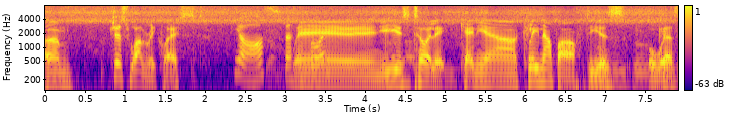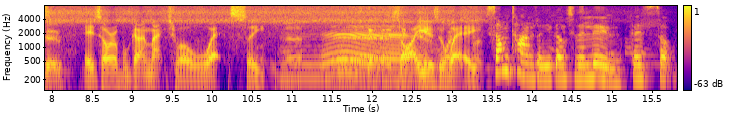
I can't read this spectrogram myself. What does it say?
Um, just one request. Yes, birthday boy. When you use the toilet, can you clean up after yous? Always 'Cause do. It's horrible going back to a wet seat. So I use a wetty. Sometimes when you go to the loo, there's sort of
